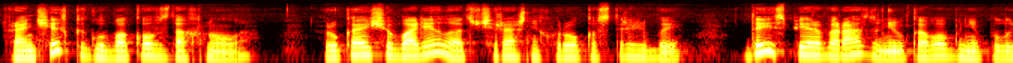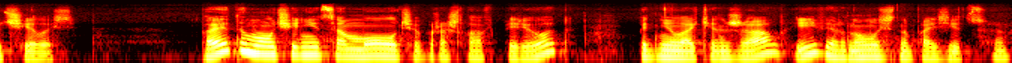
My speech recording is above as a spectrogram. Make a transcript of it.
Франческа глубоко вздохнула. Рука еще болела от вчерашних уроков стрельбы, да и с первого раза ни у кого бы не получилось. Поэтому ученица молча прошла вперед, подняла кинжал и вернулась на позицию.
